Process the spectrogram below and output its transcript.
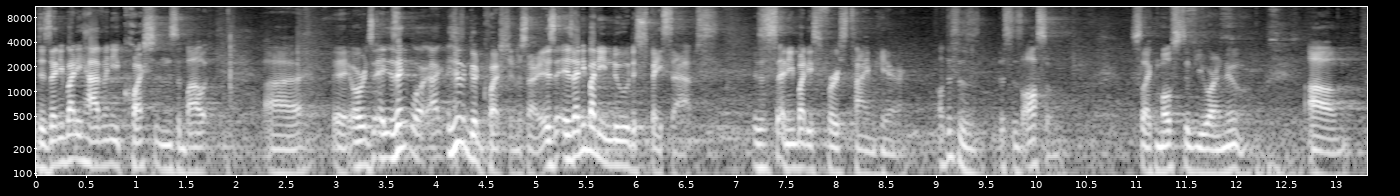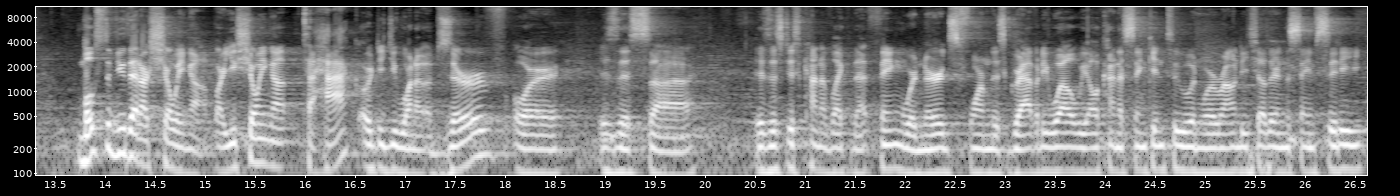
Does anybody have any questions about, uh, or is, is any, well, here's a good question, sorry. Is, is anybody new to Space Apps? Is this anybody's first time here? Oh, this is, this is awesome. It's like most of you are new. Um, most of you that are showing up, are you showing up to hack or did you want to observe or is this, uh, is this just kind of like that thing where nerds form this gravity well we all kind of sink into when we're around each other in the same city?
